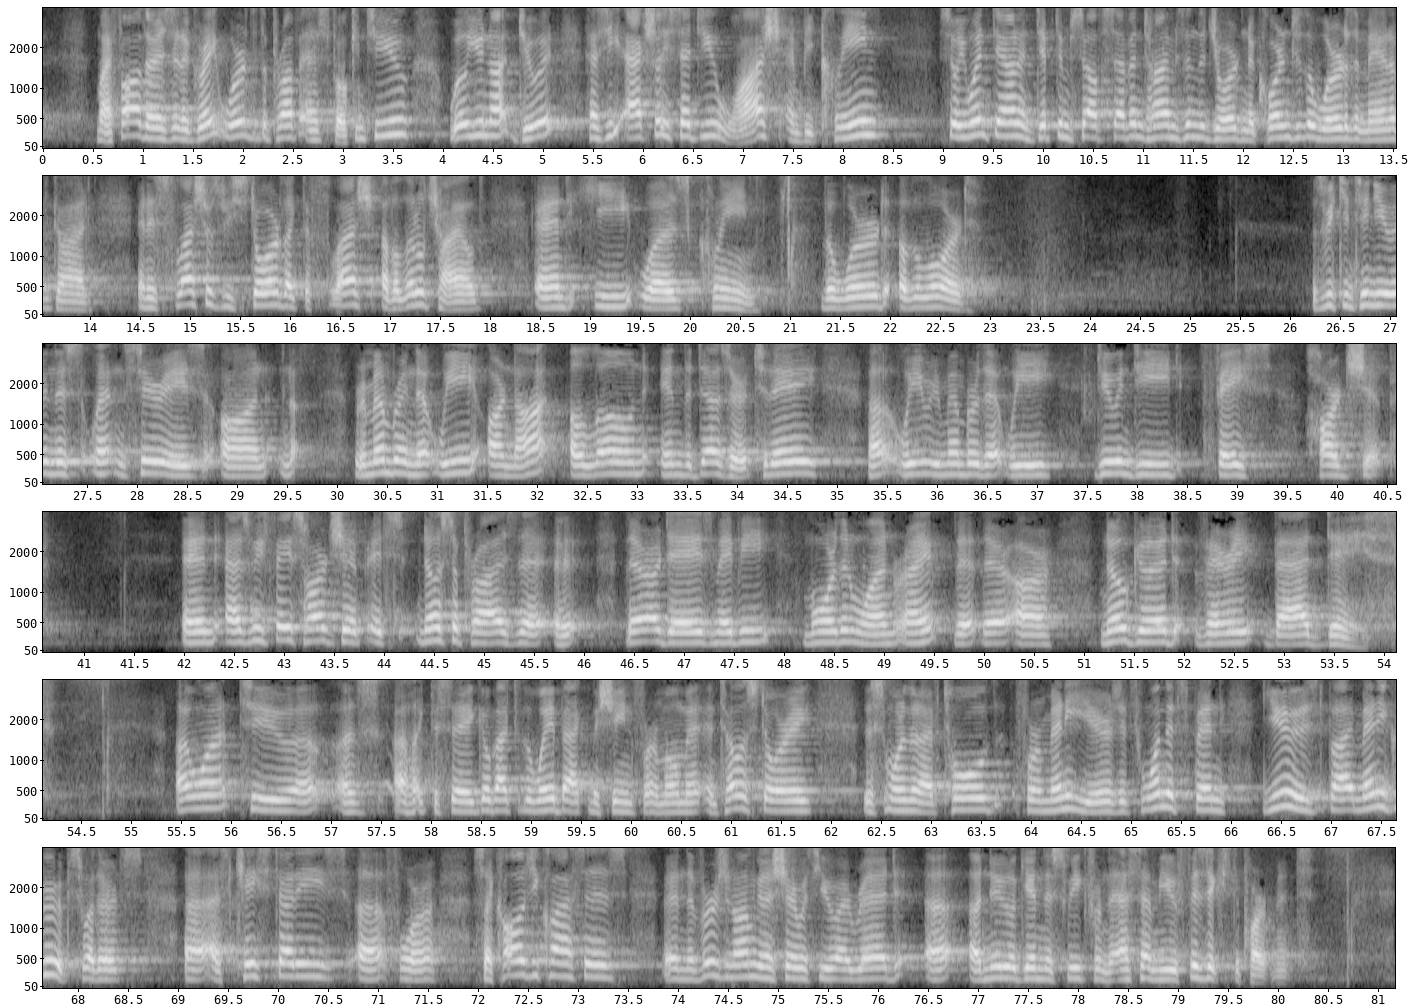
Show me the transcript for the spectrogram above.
my father, is it a great word that the prophet has spoken to you? Will you not do it? Has he actually said to you, Wash and be clean? So he went down and dipped himself seven times in the Jordan, according to the word of the man of God. And his flesh was restored like the flesh of a little child, and he was clean. The word of the Lord. As we continue in this Lenten series on remembering that we are not alone in the desert. Today, uh, we remember that we do indeed face hardship. And as we face hardship, it's no surprise that uh, there are days, maybe more than one, right? That there are no good, very bad days. I want to, uh, as I like to say, go back to the Wayback Machine for a moment and tell a story this morning that I've told for many years. It's one that's been used by many groups, whether it's uh, as case studies uh, for psychology classes. And the version I'm going to share with you, I read uh, anew again this week from the SMU physics department.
